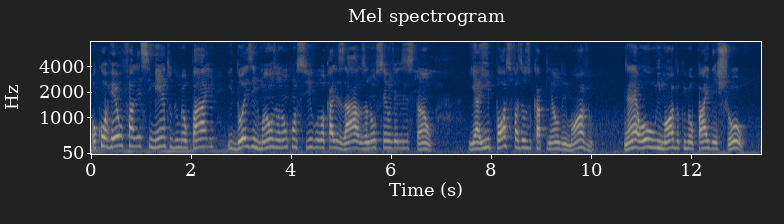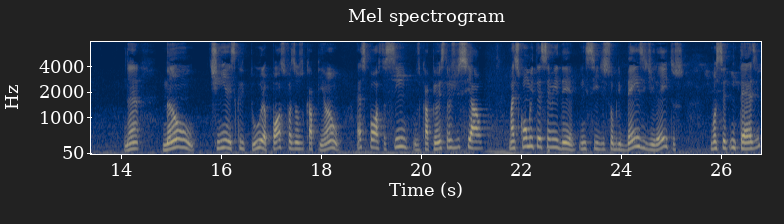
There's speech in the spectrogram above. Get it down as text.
ocorreu o falecimento do meu pai e dois irmãos eu não consigo localizá-los, eu não sei onde eles estão. E aí posso fazer uso capião do imóvel, né? Ou o imóvel que meu pai deixou né? Não tinha escritura, posso fazer uso capião? Resposta: sim, uso capião extrajudicial. Mas como o ITCMD incide sobre bens e direitos, você, em tese,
